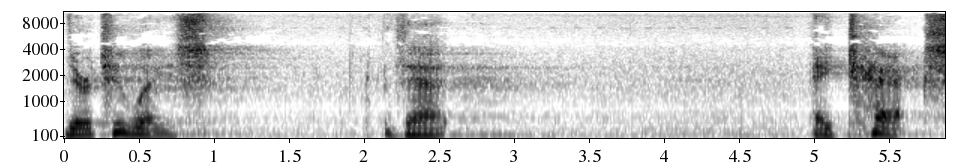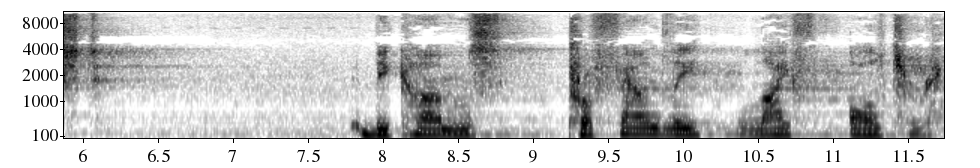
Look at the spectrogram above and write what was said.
There are two ways that a text becomes profoundly life altering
